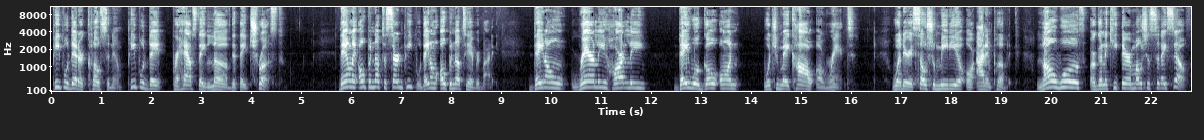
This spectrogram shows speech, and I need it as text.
people that are close to them, people that perhaps they love, that they trust. They only open up to certain people. They don't open up to everybody. They don't rarely, hardly, they will go on what you may call a rant, whether it's social media or out in public. Lone wolves are going to keep their emotions to themselves.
